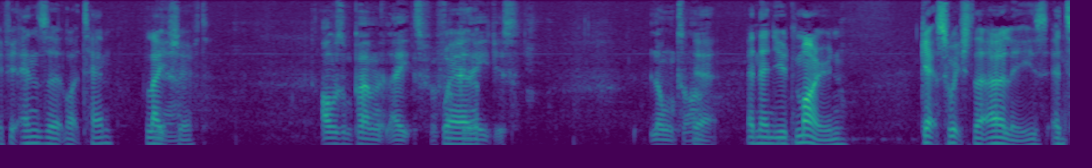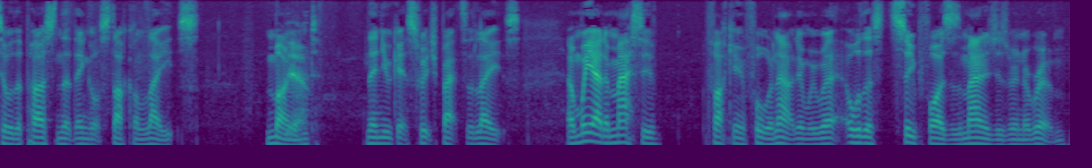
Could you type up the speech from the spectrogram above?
If it ends at like ten, late Yeah. shift. I was on permanent lates for fucking ages. Long time. Yeah, and then you'd moan, get switched to the earlies until the person that then got stuck on lates moaned. Then you'd get switched back to the lates, and we had a massive fucking falling out, didn't we? Where all the supervisors and managers were in the room,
